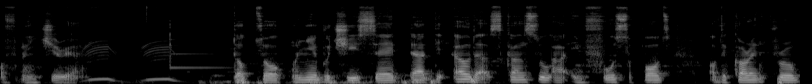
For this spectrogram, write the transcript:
of Nigeria. Dr. Onyebuchi said that the Elders Council are in full support of the current probe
